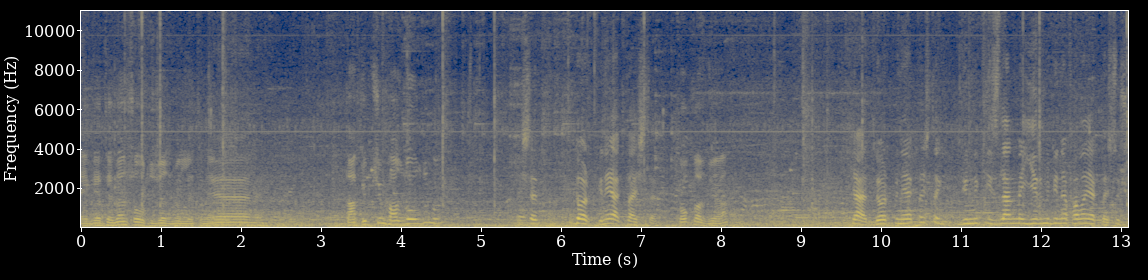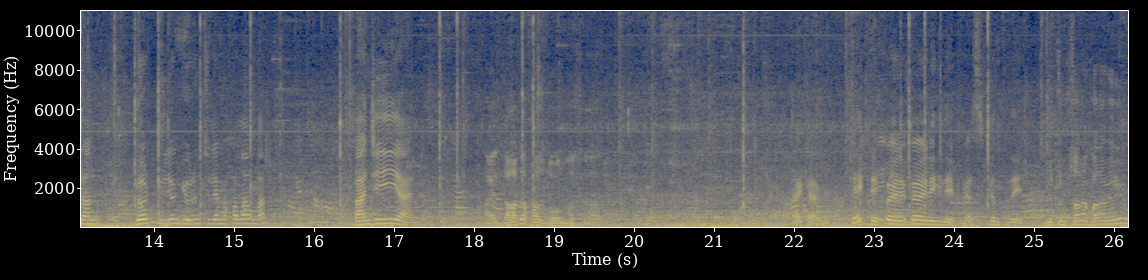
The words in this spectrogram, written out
EGT'den soğutacağız milletini. Yani Takipçim fazla oldu mu? işte 4000'e yaklaştı. Çok az ya. Yani 4000'e yaklaştı. Günlük izlenme 20 bine falan yaklaştı. Şu an 4 milyon görüntüleme falan var. Bence iyi yani. Hayır daha da fazla olması lazım. Bak abi, tek tek böyle böyle gidelim ya sıkıntı değil. YouTube sana para veriyor mu?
